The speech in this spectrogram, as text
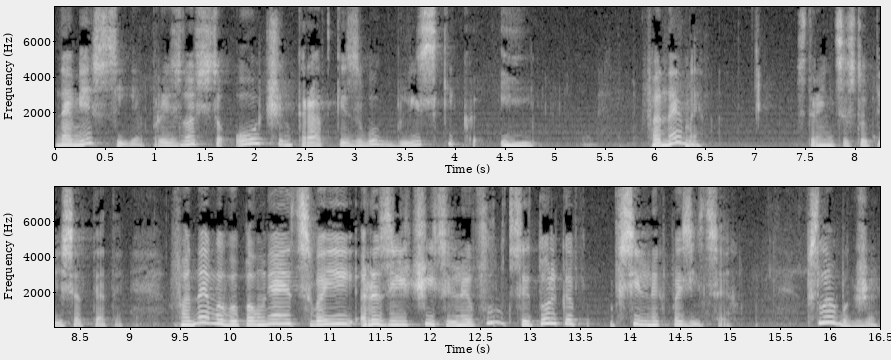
на месте «е» произносится очень краткий звук, близкий к «и». Фонемы, страница 155, фонемы выполняют свои различительные функции только в сильных позициях. В слабых же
